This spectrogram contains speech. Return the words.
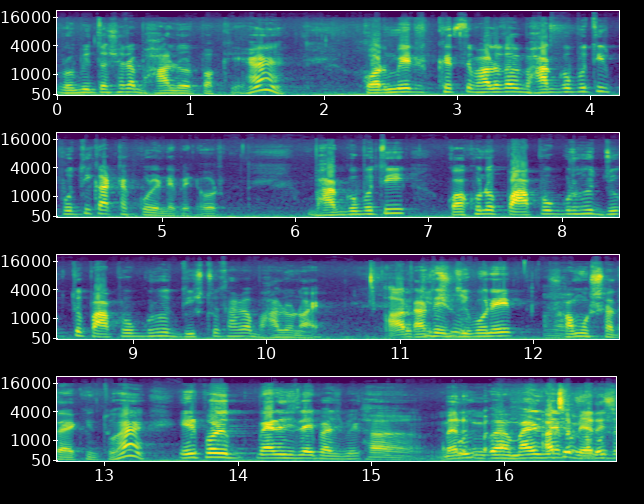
রবির দশাটা ভালো ওর পক্ষে হ্যাঁ? কর্মের ক্ষেত্রে ভালো তবে ভাগ্যপতির প্রতিকারটা করে নেবেন ওর। ভাগ্যপতি কখনো পাপগ্রহ যুক্ত পাপগ্রহ দৃষ্ট থাকা ভালো নয়। আর কিছু- জীবনে সমস্যা দেয় কিন্তু হ্যাঁ? এরপরে ম্যারেজ লাইফ আসবে। হ্যাঁ আহ, marriage আচ্ছা ম্যারেজ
